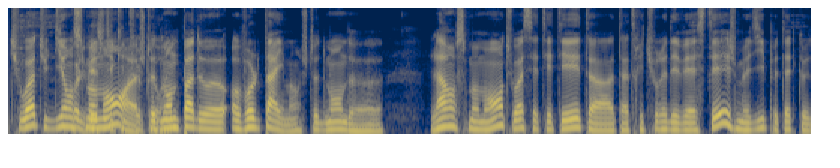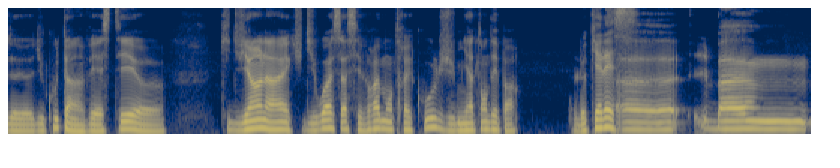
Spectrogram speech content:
tu vois, tu te dis en quoi ce moment, euh, je te demande pas de of all time, hein, je te demande euh, là en ce moment, tu vois, cet été, tu as, trituré des VST, et je me dis peut-être que de- du coup, tu as un VST euh, qui te vient là et que tu dis, ouais, ça c'est vraiment très cool, je m'y attendais pas. Lequel est-ce? Euh, bah, hum,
